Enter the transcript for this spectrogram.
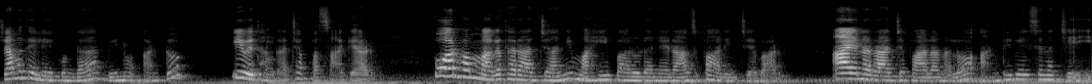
శ్రమ తెలియకుండా విను అంటూ ఈ విధంగా చెప్పసాగాడు. పూర్వం మగధ రాజ్యాన్ని మహీపాలుడనే రాజు పాలించేవాడు. ఆయన రాజ్యపాలనలో అందివేసిన చేయి.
